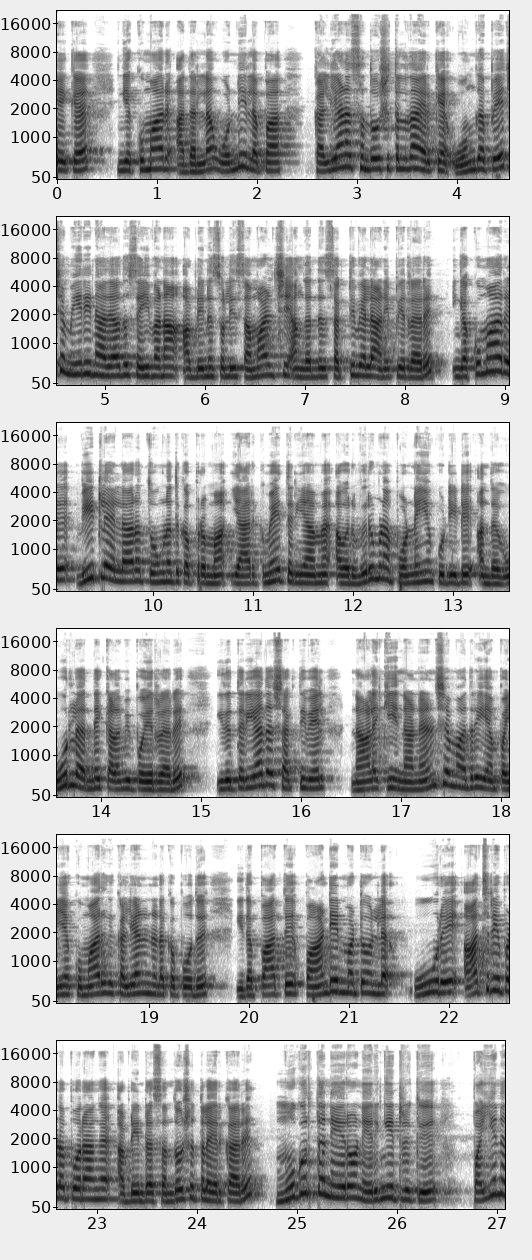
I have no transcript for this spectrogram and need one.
கேட்க இங்கே குமார் அதெல்லாம் ஒன்றும் இல்லைப்பா. கல்யாண சந்தோஷத்தில் தான் இருக்கேன். உங்கள் பேச்சை மீறி நான் ஏதாவது செய்வேனா? அப்படின்னு சொல்லி சமாளித்து அங்கேருந்து சக்தி வேலை அனுப்பிடுறாரு. இங்கே குமார் வீட்டில் எல்லாரும் தூங்கினதுக்கு அப்புறமா யாருக்குமே தெரியாமல் அவர் விரும்பின பொண்ணையும் கூட்டிகிட்டு அந்த ஊரில் இருந்தே கிளம்பி போயிடுறாரு. இது தெரியாத சக்திவேல் நாளைக்கு நான் நினச்ச மாதிரி என் பையன் குமாருக்கு கல்யாணம் நடக்க போது இதை பார்த்து பாண்டியன் மட்டும் இல்லை ஊரே ஆச்சரியப்பட போகிறாங்க அப்படின்ற சந்தோஷத்தில் இருக்காரு. முகூர்த்த நேரம் நெருங்கிட்டு இருக்கு. பையனை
